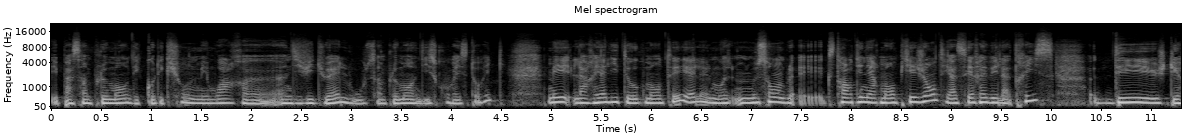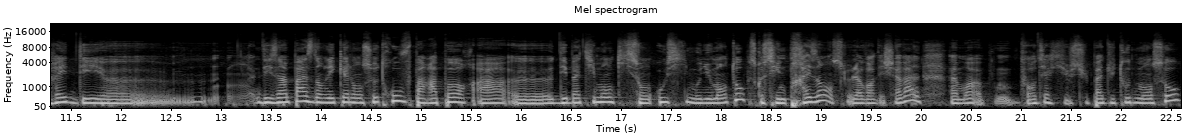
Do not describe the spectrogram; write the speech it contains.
et pas simplement des collections de mémoire euh, individuelles ou simplement un discours historique. Mais la réalité augmentée, elle, elle me semble extraordinairement piégeante et assez révélatrice des, je dirais, des impasses dans lesquelles on se trouve par rapport à des bâtiments qui sont aussi monumentaux parce que c'est une présence, le lavoir des Chavannes. moi, pour dire que je ne suis pas du tout de Monceau,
